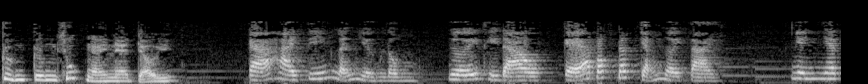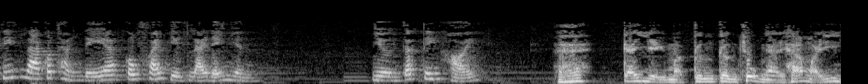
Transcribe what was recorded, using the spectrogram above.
cưng cưng suốt ngày nè trời. Cả hai tiếng lẫn nhường lùng, người thì đào, kẻ bốc đất chẳng ngời tài. Nhưng nghe tiếng la của thằng địa cũng phải dừng lại để nhìn. Nhường cất tiếng hỏi. Hả? Cái gì mà cưng cưng suốt ngày hả mày?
